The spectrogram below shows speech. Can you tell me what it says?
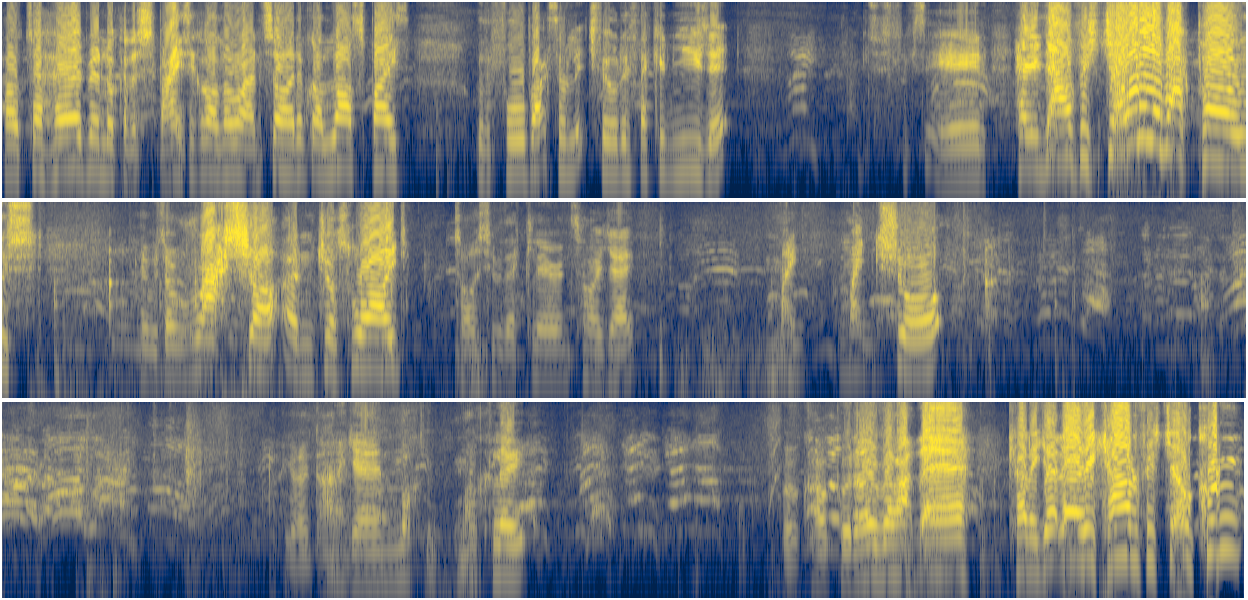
Out to Herdman. Look at the space they've got on the right hand side. They've got a lot of space with the fullbacks of Lichfield if they can use it. Francis flicks it in. Heading down Fitzgerald on the back post. It was a rash shot and just wide. Nicely with their clearance, Highgate. Make, make sure. We go down again. Muck, Muckley. Wilcock good overlap there. Can he get there? He can. Fitzgerald couldn't.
